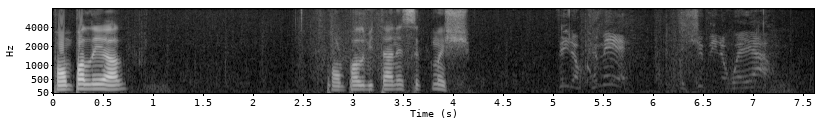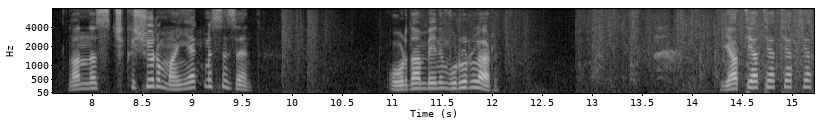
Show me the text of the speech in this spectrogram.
Pompalıyı al. Pompalı bir tane sıkmış. Vito, come here. This should be the way out. Lan nasıl çıkışıyorum manyak mısın sen? Oradan beni vururlar. Yat yat yat yat yat.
